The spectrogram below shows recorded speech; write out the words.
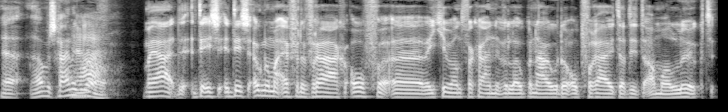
ja nou, waarschijnlijk Ja. wel. Maar ja, het is, het is ook nog maar even de vraag of, eh, weet je, want we, gaan, we lopen nou erop vooruit dat dit allemaal lukt.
